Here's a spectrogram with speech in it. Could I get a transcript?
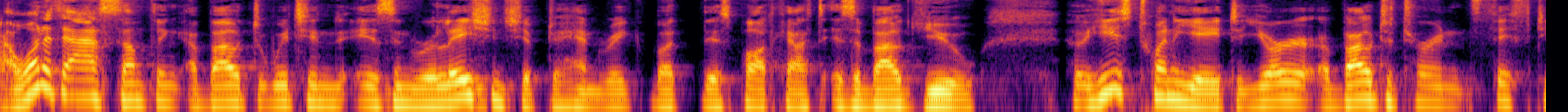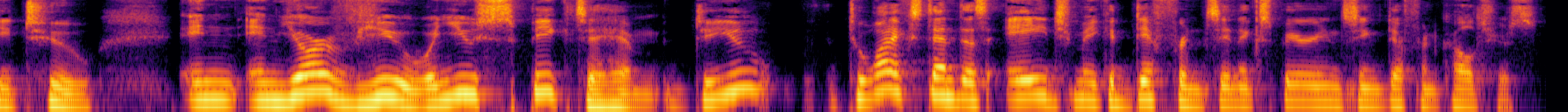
I wanted to ask something about which in, is in relationship to Henrik, but this podcast is about you. He's 28. You're about to turn 52. In, in your view, when you speak to him, do you, to what extent does age make a difference in experiencing different cultures?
